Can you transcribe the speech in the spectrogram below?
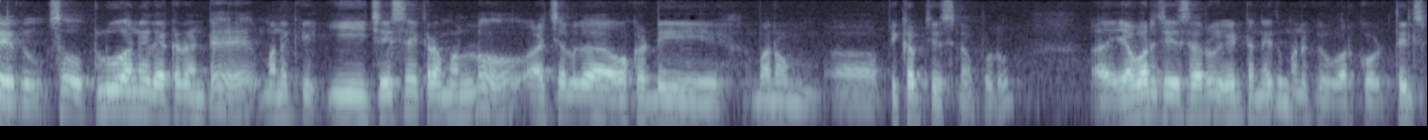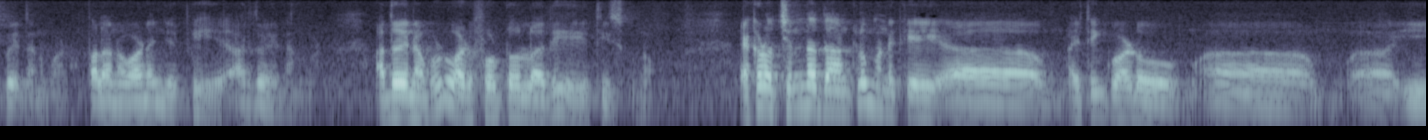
లేదు. సో క్లూ అనేది ఎక్కడంటే మనకి ఈ చేసే క్రమంలో యాక్చువల్గా ఒకటి మనం పికప్ చేసినప్పుడు ఎవరు చేశారు ఏంటనేది మనకు వర్కౌట్ తెలిసిపోయింది అనమాట పలానా వాడని చెప్పి అర్థమైంది అనమాట అర్థమైనప్పుడు వాడి ఫోటోలు అది తీసుకున్నాం. ఎక్కడో చిన్న దాంట్లో మనకి ఐ థింక్ వాడు ఈ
